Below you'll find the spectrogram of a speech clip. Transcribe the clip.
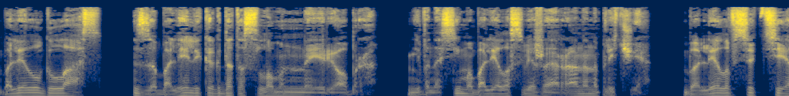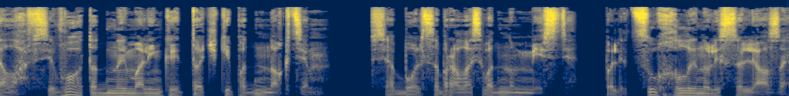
Болел глаз. Заболели когда-то сломанные ребра. Невыносимо болела свежая рана на плече. Болело все тело, всего от одной маленькой точки под ногтем. Вся боль собралась в одном месте. По лицу хлынули слезы.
